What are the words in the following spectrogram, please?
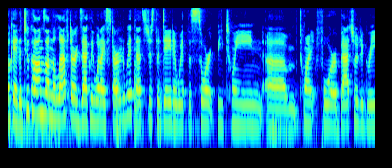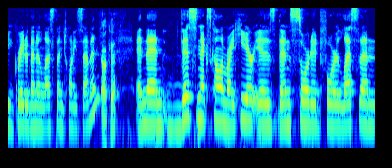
Okay, the two columns on the left are exactly what I started with. That's just the data with the sort between um, 20, for bachelor degree greater than and less than 27. Okay. And then this next column right here is then sorted for less than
